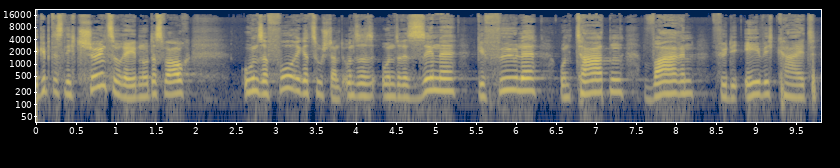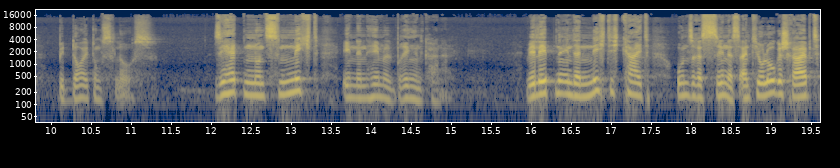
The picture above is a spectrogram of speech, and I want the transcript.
Da gibt es nicht schön zu reden und das war auch unser voriger Zustand. Unsere, unsere Sinne, Gefühle und Taten waren für die Ewigkeit bedeutungslos. Sie hätten uns nicht in den Himmel bringen können. Wir lebten in der Nichtigkeit unseres Sinnes. Ein Theologe schreibt,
